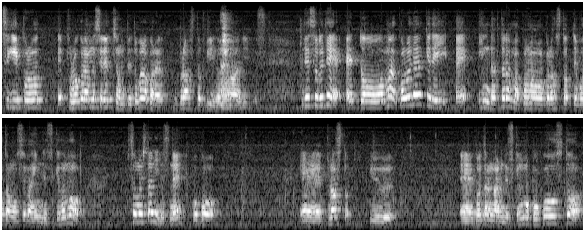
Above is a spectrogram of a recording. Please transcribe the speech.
次プロプログラムセレクションというところはこれブラスト P の周りです。でそれで、えっとまあ、これだけでいいえいいんだったら、まあ、このままブラストってボタンを押せばいいんですけどもその下にですねここ、えー、プラスという、えー、ボタンがあるんですけどもここを押すと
